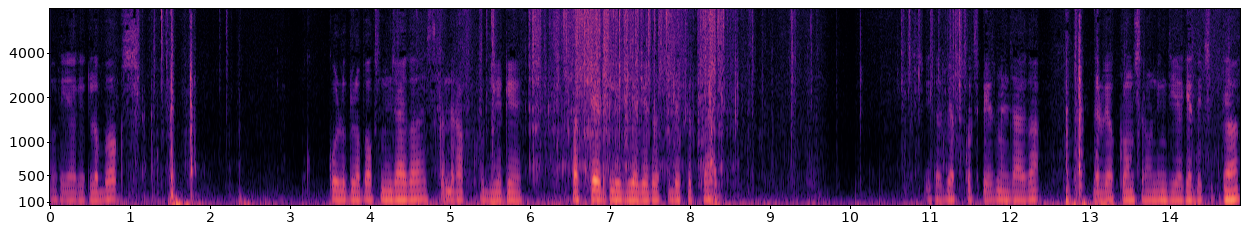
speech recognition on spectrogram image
और ये आगे glove box cold glove box मिल जाएगा। इसके अंदर आपको दिए गए फ़र्स्ट एड के लिए दिए गए दोस्तों, देख सकते हैं इधर भी आपको स्पेस मिल जाएगा। इधर भी आपको सराउंडिंग दिया गया, देख सकते हैं आप।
